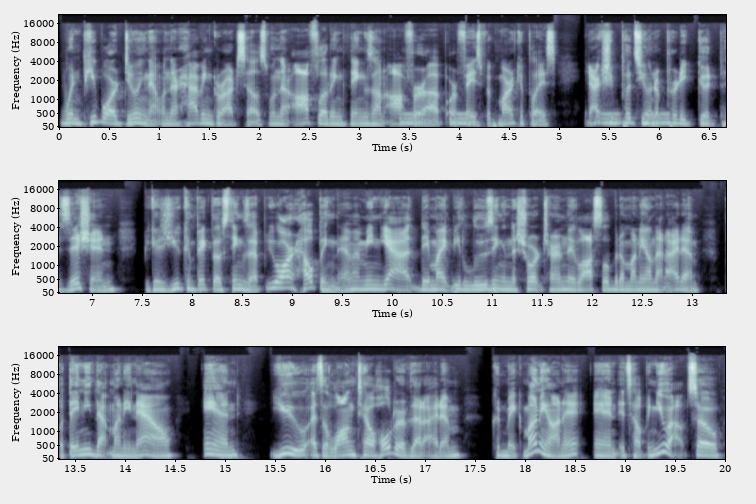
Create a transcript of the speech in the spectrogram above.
when people are doing that, when they're having garage sales, when they're offloading things on OfferUp or mm-hmm. Facebook Marketplace, it actually puts you in a mm-hmm. pretty good position because you can pick those things up. You are helping them. I mean, yeah, they might be losing in the short term. They lost a little bit of money on that item, but they need that money now. And you, as a long tail holder of that item, could make money on it and it's helping you out. So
